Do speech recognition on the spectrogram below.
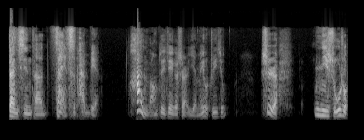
担心他再次叛变。汉王对这个事儿也没有追究。是啊。你数数，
